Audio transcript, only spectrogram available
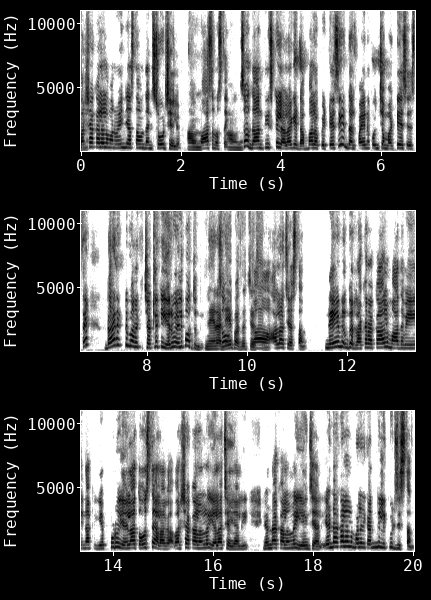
వర్షాకాలంలో మనం ఏం చేస్తాం? దాన్ని స్టోర్ చేయలేం. వాసన వస్తాయి. సో దాన్ని తీసుకెళ్ళి అలాగే డబ్బాలో పెట్టేసి దాని పైన కొంచెం మట్టి వేసేస్తే డైరెక్ట్ మనకి చెట్లకి ఎరువు వెళ్ళిపోతుంది. నేను అదే పద్ధతి అలా చేస్తాను. నేను ఇంకా రకరకాల మాధవి నాకు ఎప్పుడు ఎలా తోస్తే అలాగా వర్షాకాలంలో ఎలా చేయాలి ఎండాకాలంలో ఏం చేయాలి? ఎండాకాలంలో మళ్ళీ అన్ని లిక్విడ్స్ ఇస్తాను.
